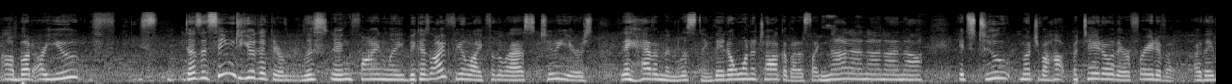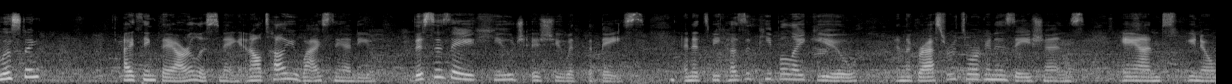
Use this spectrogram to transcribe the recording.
Uh, but are you? Does it seem to you that they're listening finally? Because I feel like for the last two years they haven't been listening. They don't want to talk about it. It's like no, no, no, no, no. It's too much of a hot potato. They're afraid of it. Are they listening? I think they are listening, and I'll tell you why, Sandy. This is a huge issue with the base, and it's because of people like you and the grassroots organizations and you know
